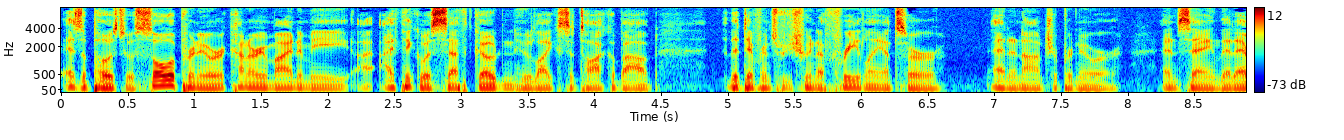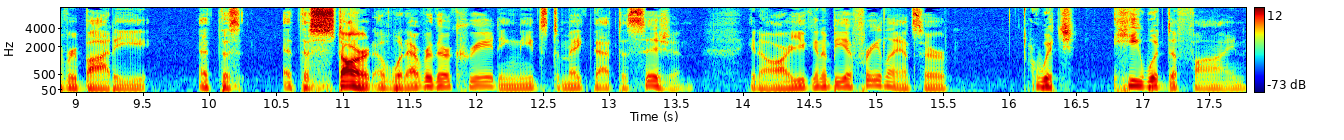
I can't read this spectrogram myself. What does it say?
as opposed to a solopreneur, it kind of reminded me. I, I think it was Seth Godin who likes to talk about the difference between a freelancer and an entrepreneur, and saying that everybody at the at the start of whatever they're creating needs to make that decision. You know, are you going to be a freelancer, which he would define,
